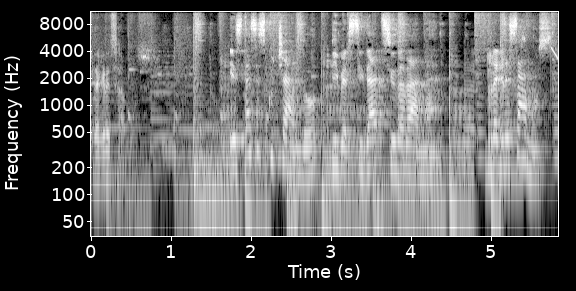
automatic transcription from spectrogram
Regresamos. Estás escuchando Diversidad Ciudadana. Regresamos.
